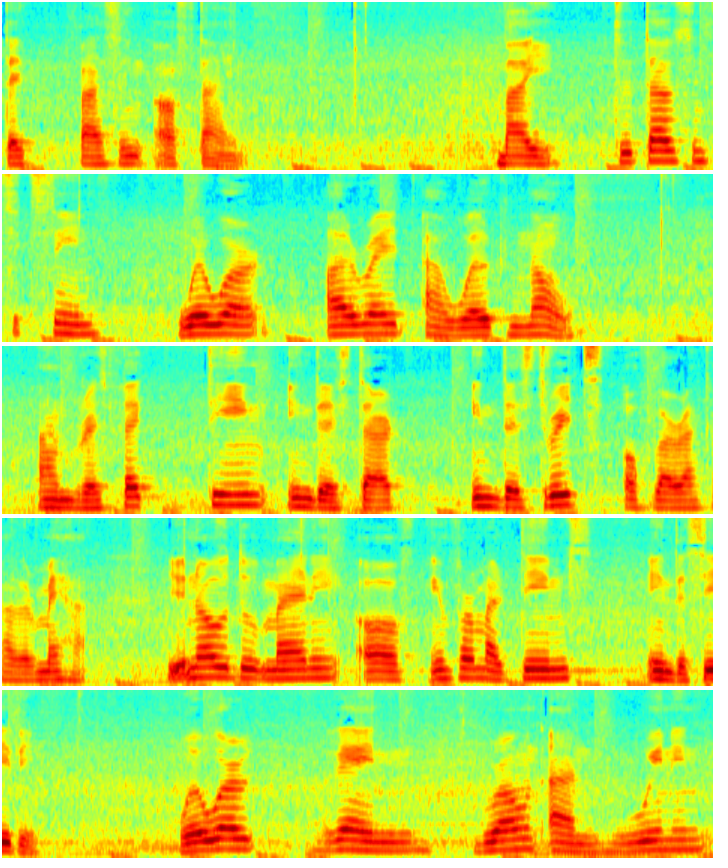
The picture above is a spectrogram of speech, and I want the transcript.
the passing of time. By 2016 we were already a well known and respected team in the start in the streets of Barranca Bermeja. You know the many of informal teams in the city. We were gaining ground and winning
